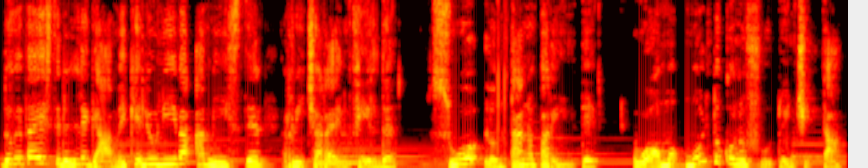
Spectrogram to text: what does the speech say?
doveva essere il legame che li univa a Mr. Richard Enfield, suo lontano parente, uomo molto conosciuto in città.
